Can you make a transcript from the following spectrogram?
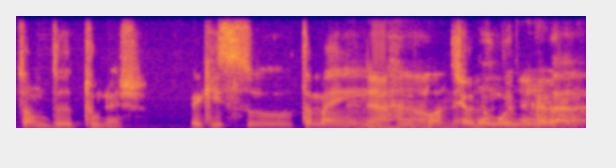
são de túneis? É que isso também Não, inflaciona não. muito, Muito cara.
